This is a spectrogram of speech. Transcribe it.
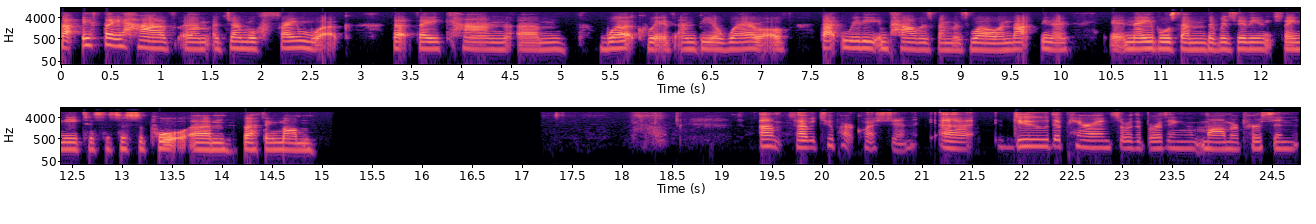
that if they have um, a general framework that they can um, work with and be aware of, that really empowers them as well. And that, you know, it enables them the resilience they need to, to support um, birthing mum. Um, so I have a two part question. Uh, do the parents or the birthing mom or person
